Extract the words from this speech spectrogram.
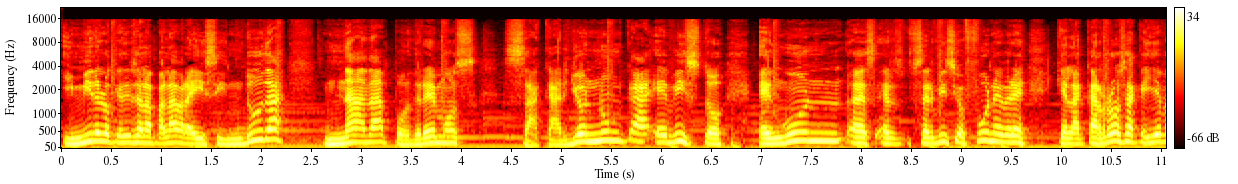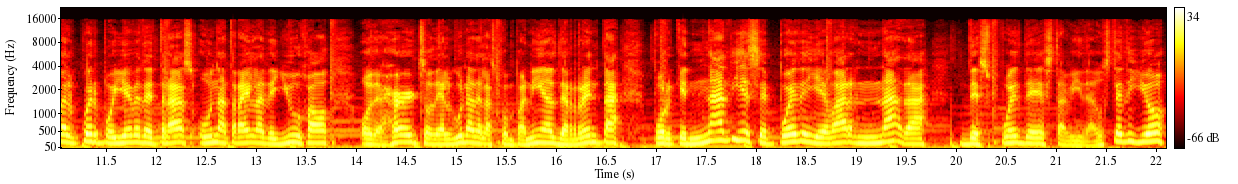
Y mire lo que dice la palabra. Y sin duda, nada podremos sacar. Yo nunca he visto en un eh, servicio fúnebre que la carroza que lleva el cuerpo lleve detrás una traila de U-Haul o de Hertz o de alguna de las compañías de renta porque nadie se puede llevar nada después de esta vida. Usted y yo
